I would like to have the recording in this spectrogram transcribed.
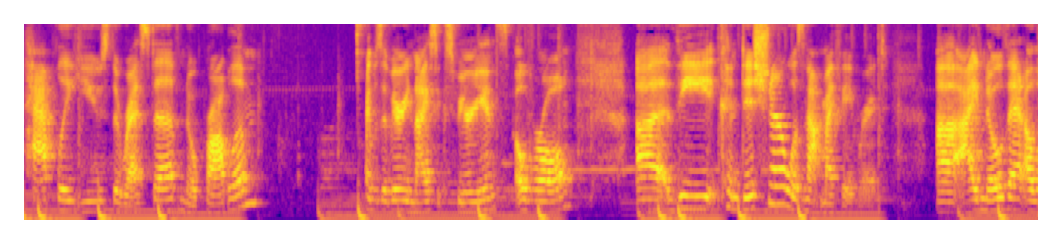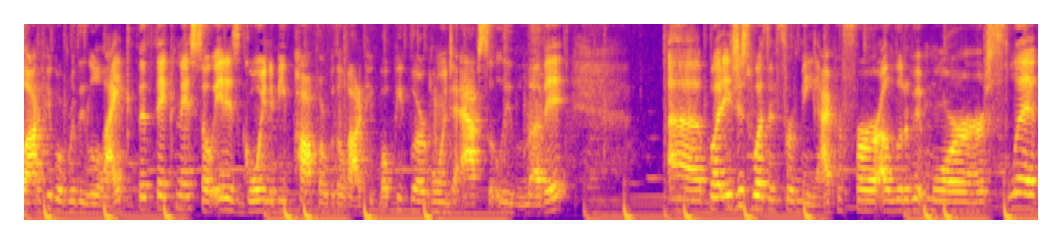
happily use the rest of, no problem. It was a very nice experience overall. Uh, the conditioner was not my favorite. Uh, I know that a lot of people really like the thickness, so it is going to be popular with a lot of people. People are going to absolutely love it. Uh, but it just wasn't for me. I prefer a little bit more slip.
